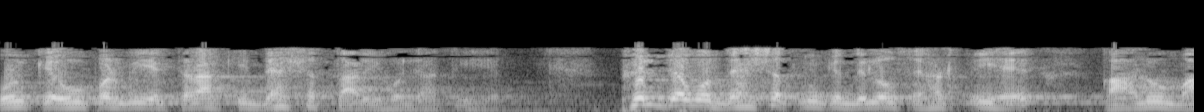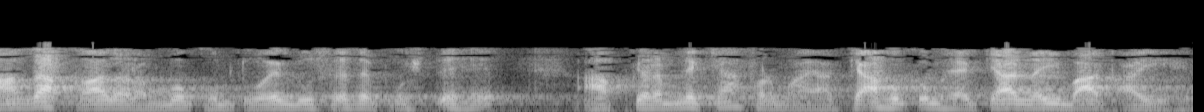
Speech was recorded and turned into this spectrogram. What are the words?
ان کے اوپر بھی ایک طرح کی دہشت تاری ہو جاتی ہے۔ پھر جب وہ دہشت ان کے دلوں سے ہٹتی ہے کالو ماضا کالا ربو کم تو ایک دوسرے سے پوچھتے ہیں، آپ کے رب نے کیا فرمایا؟ کیا حکم ہے؟ کیا نئی بات آئی ہے؟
